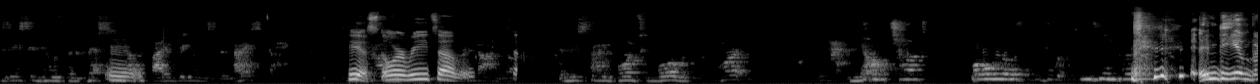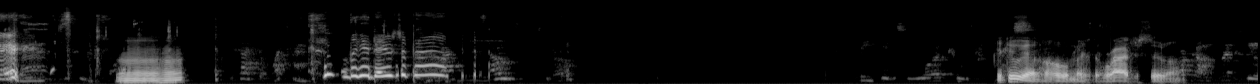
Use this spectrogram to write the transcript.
because they said they was going to mess me up if I didn't bring him as the nice guy. He a story reteller. And they started going to war with the apartment. They got nunchucks, bolos, they do an Indian girl. Indian bird. Mm-hmm. They got the what? Look at Dave Chappelle. I think it's They do got a whole Mr. Rogers suit on. Work on fixing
